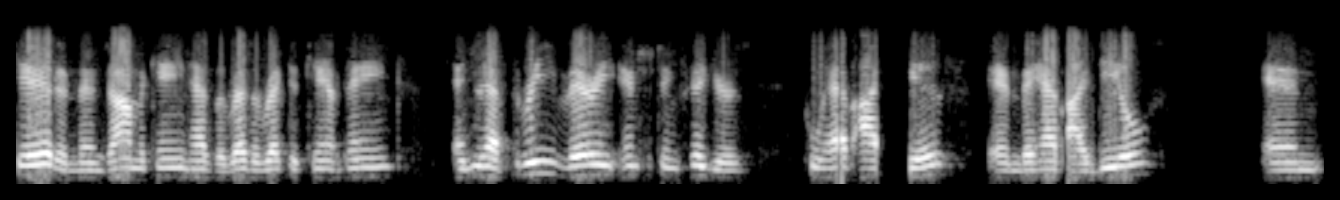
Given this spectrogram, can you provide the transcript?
kid, and then John McCain has the resurrected campaign, and you have three very interesting figures who have ideas and they have ideals, and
